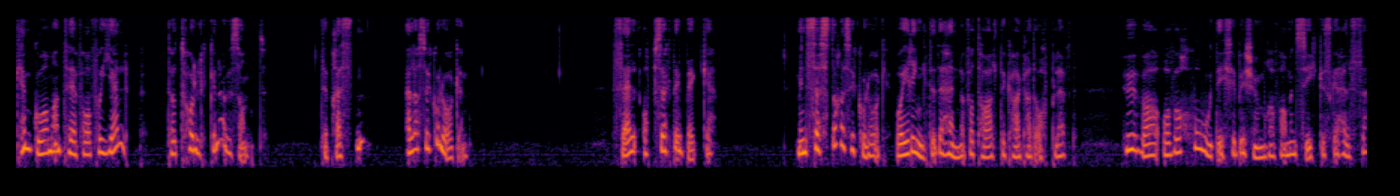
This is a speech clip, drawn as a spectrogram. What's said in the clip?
Hvem går man til for å få hjelp til å tolke noe sånt? Til presten eller psykologen? Selv oppsøkte jeg begge. Min søster er psykolog, og jeg ringte til henne og fortalte hva jeg hadde opplevd. Hun var overhodet ikke bekymra for min psykiske helse.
